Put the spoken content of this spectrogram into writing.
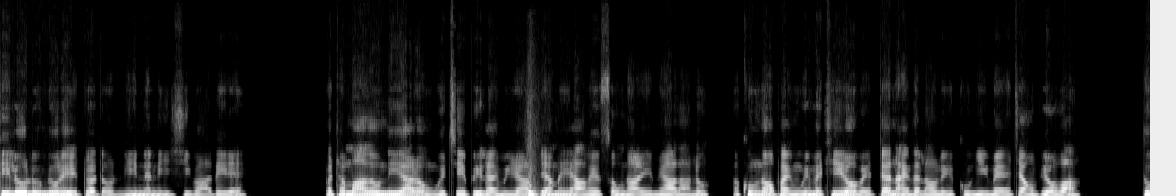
ဒီလိုလူမျိုးတွေအတွက်တော့နီးနှနီးရှိပါသေးတယ်။ပထမဆုံးနီးရတော့ငွေချေးပေးလိုက်မိတာပြန်မရပဲဆုံးတာတွေများလာလို့အခုနောက်ပိုင်းငွေမချေးတော့ပဲတက်နိုင်တဲ့လောက်လေးကူညီမယ်အကြောင်းပြောပါ။သူ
